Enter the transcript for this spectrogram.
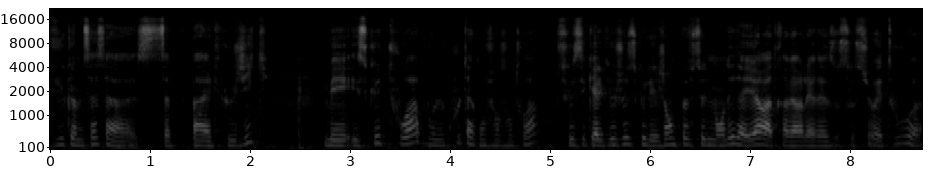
vu comme ça, ça, ça peut paraître logique. Mais est-ce que toi, pour le coup, t'as confiance en toi? Parce que c'est quelque chose que les gens peuvent se demander d'ailleurs à travers les réseaux sociaux et tout. euh.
